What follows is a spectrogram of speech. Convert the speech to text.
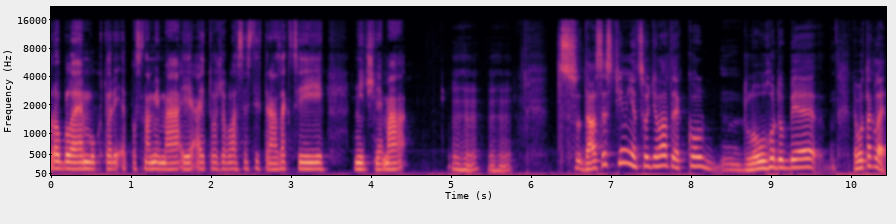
problému, ktorý Apple s nami má, je aj to, že vlastne z tých transakcií nič nemá. Uh-huh, uh-huh co, dá se s tím něco dělat jako dlouhodobě, nebo takhle,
